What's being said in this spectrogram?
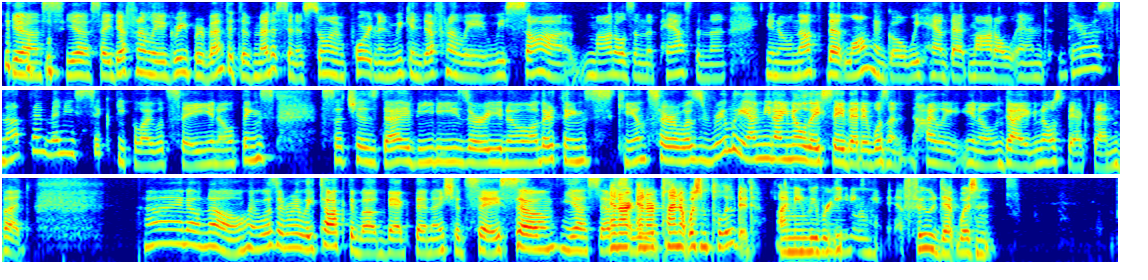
Yes, yes, I definitely agree. Preventative medicine is so important, and we can definitely we saw models in the past, and the you know not that long ago we had that model, and there was not that many sick people. I would say, you know, things such as diabetes or you know other things cancer was really i mean i know they say that it wasn't highly you know diagnosed back then but i don't know. It wasn't really talked about back then i should say. So yes absolutely. and our and our planet wasn't polluted. I mean we were mm-hmm. eating food that wasn't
